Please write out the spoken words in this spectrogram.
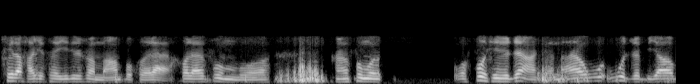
催了好几次，一直说忙不回来。后来父母，可能父母，我父亲是这样想，拿物物质比较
